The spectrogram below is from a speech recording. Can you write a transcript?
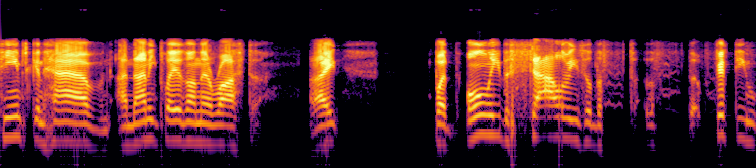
teams can have uh, 90 players on their roster, right? But only the salaries of the, the 50,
